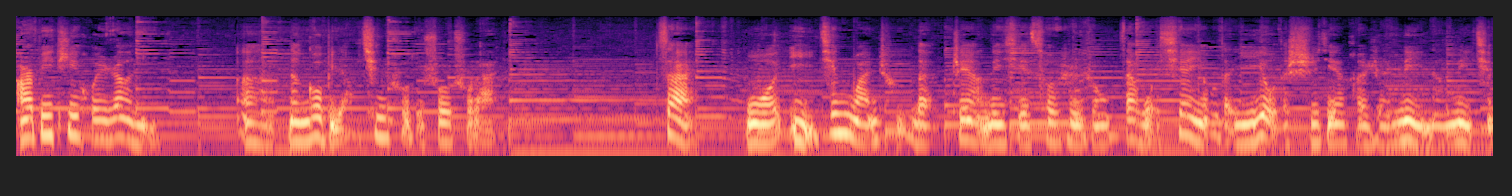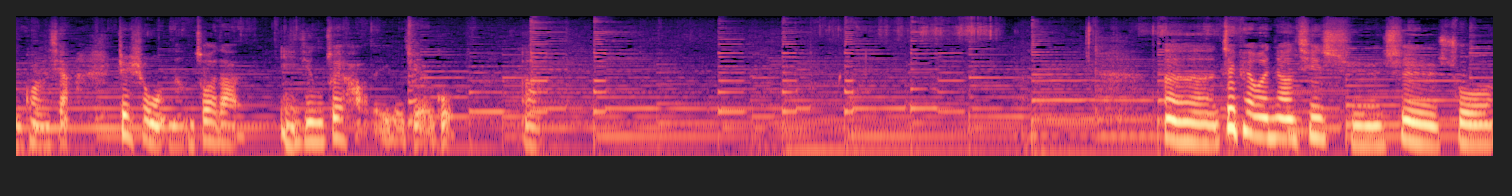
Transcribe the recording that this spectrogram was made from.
RBT 会让你，呃，能够比较清楚的说出来，在。我已经完成的这样的一些测试中，在我现有的已有的时间和人力能力情况下，这是我能做到已经最好的一个结果，啊，这篇文章其实是说，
